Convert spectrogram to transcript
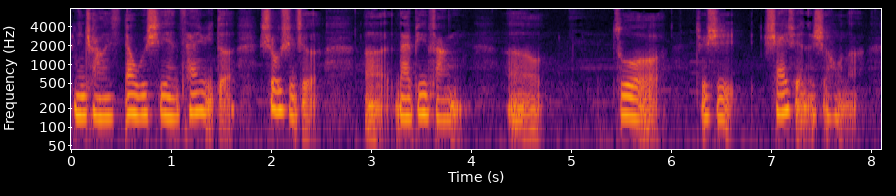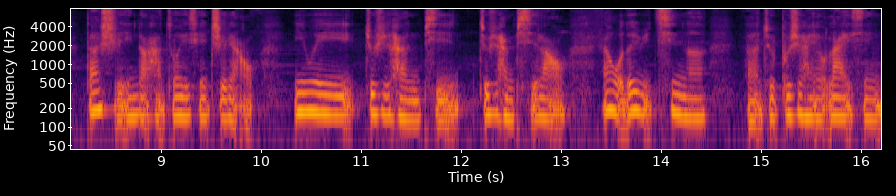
临床药物试验参与的受试者，呃，来病房，呃，做就是筛选的时候呢，当时引导他做一些治疗，因为就是很疲，就是很疲劳，然后我的语气呢，呃，就不是很有耐心，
